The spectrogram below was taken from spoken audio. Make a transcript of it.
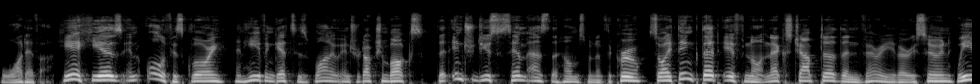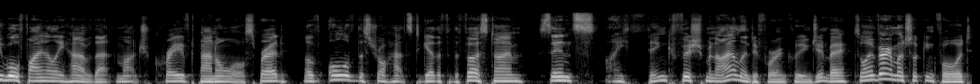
whatever. Here he is in all of his glory, and he even gets his Wano introduction box that introduces him as the helmsman of the crew. So I think that if not next chapter, then very, very soon soon, we will finally have that much craved panel or spread of all of the Straw Hats together for the first time since, I think, Fishman Island if we're including Jinbei, so I'm very much looking forward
